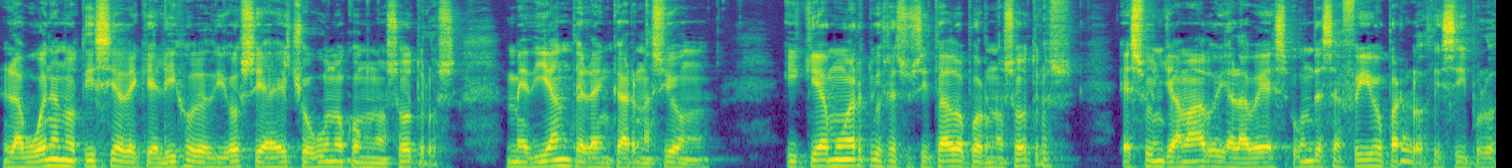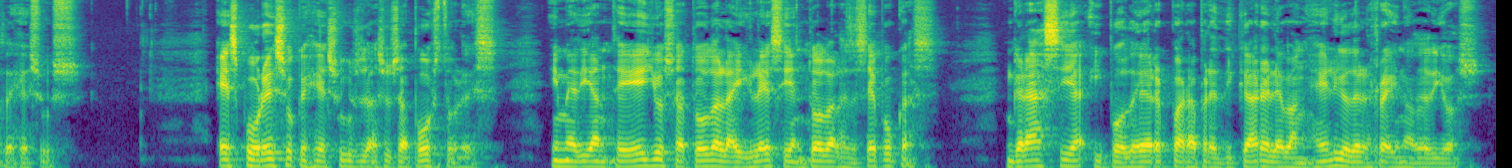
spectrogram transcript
la buena noticia de que el Hijo de Dios se ha hecho uno con nosotros mediante la encarnación y que ha muerto y resucitado por nosotros, es un llamado y a la vez un desafío para los discípulos de Jesús. Es por eso que Jesús da a sus apóstoles y mediante ellos a toda la iglesia en todas las épocas, gracia y poder para predicar el Evangelio del reino de Dios,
